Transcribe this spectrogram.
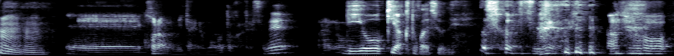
うんうん。えーコラムみたいなものとかですね。あの利用規約とかですよね。そうですね。あの、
